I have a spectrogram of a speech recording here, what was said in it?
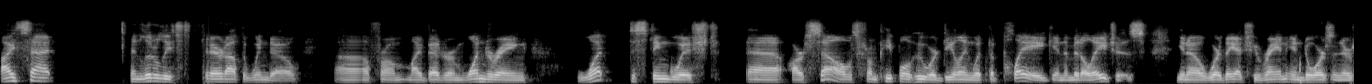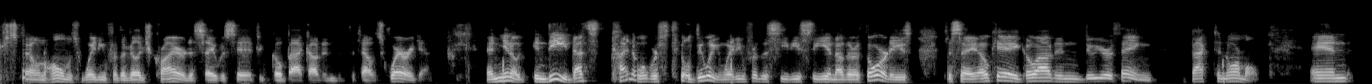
I sat and literally stared out the window uh, from my bedroom, wondering what distinguished uh, ourselves from people who were dealing with the plague in the Middle Ages, you know, where they actually ran indoors in their stone homes waiting for the village crier to say it was safe to go back out into the town square again. And, you know, indeed, that's kind of what we're still doing, waiting for the CDC and other authorities to say, okay, go out and do your thing, back to normal. And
